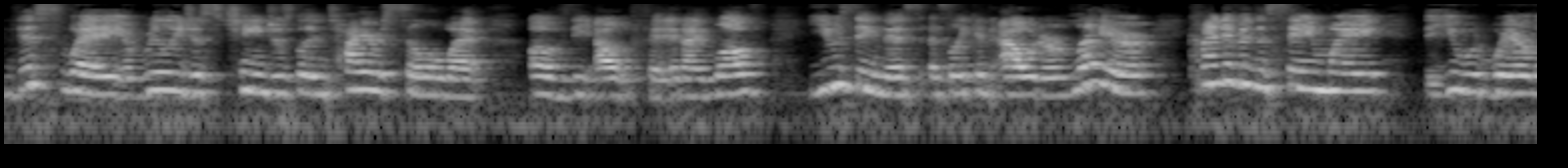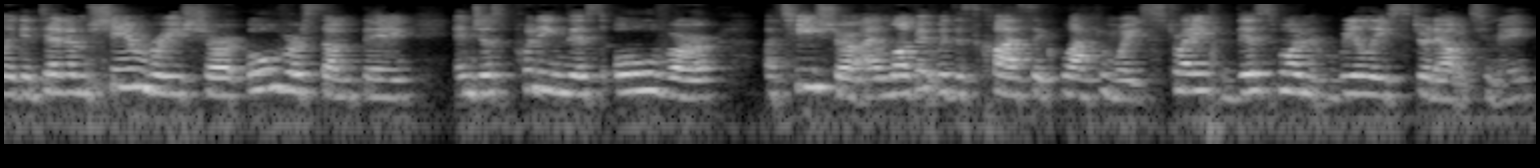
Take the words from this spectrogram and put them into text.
This way, it really just changes the entire silhouette of the outfit. And I love using this as like an outer layer, kind of in the same way that you would wear like a denim chambray shirt over something and just putting this over a t-shirt. I love it with this classic black and white stripe. This one really stood out to me.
